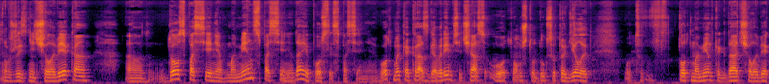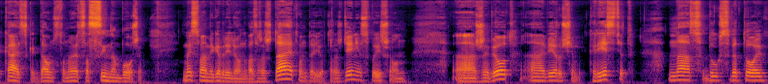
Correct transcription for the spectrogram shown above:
в жизни человека а, до спасения, в момент спасения, да, и после спасения. Вот мы как раз говорим сейчас о том, что Дух Святой делает вот в тот момент, когда человек кается, когда он становится Сыном Божьим. Мы с вами говорили, он возрождает, он дает рождение свыше, он а, живет а, верующим, крестит нас, Дух Святой.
